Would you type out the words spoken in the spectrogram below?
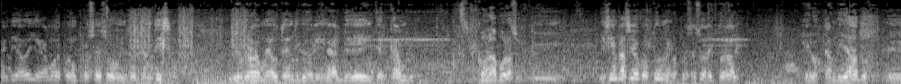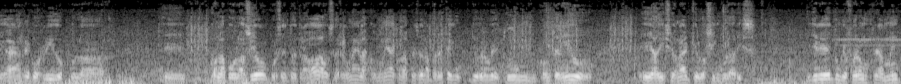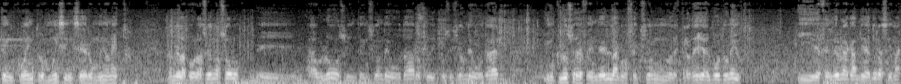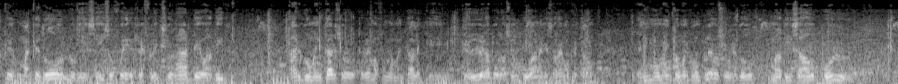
El día de hoy llegamos después de un proceso importantísimo, yo creo que muy auténtico y original de intercambio con la población. Y, siempre ha sido costumbre en los procesos electorales que los candidatos eh, hagan recorridos eh, con la población, por centro de trabajo, se reúnen en las comunidades con las personas, pero este yo creo que tuvo un contenido eh, adicional que lo singulariza. Y tiene que ver con que fueron realmente encuentros muy sinceros, muy honestos, donde la población no solo eh, habló su intención de votar o su disposición de votar, incluso defender la concepción o la estrategia del voto unido y defender una candidatura, sino más que, más que todo lo que se hizo fue reflexionar, debatir, argumentar sobre los problemas fundamentales que, vive la población cubana, que sabemos que estamos en un momento muy complejo, sobre todo matizado por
